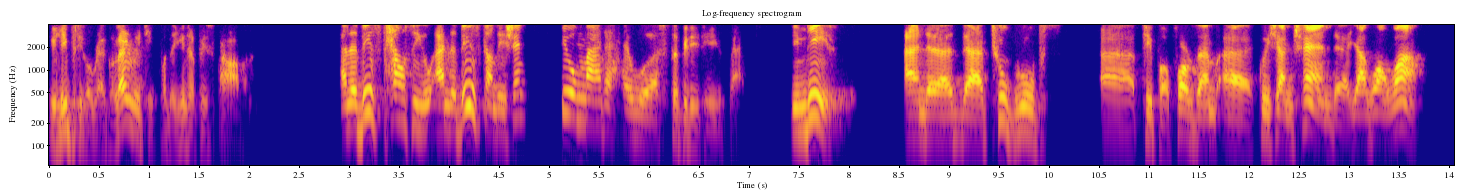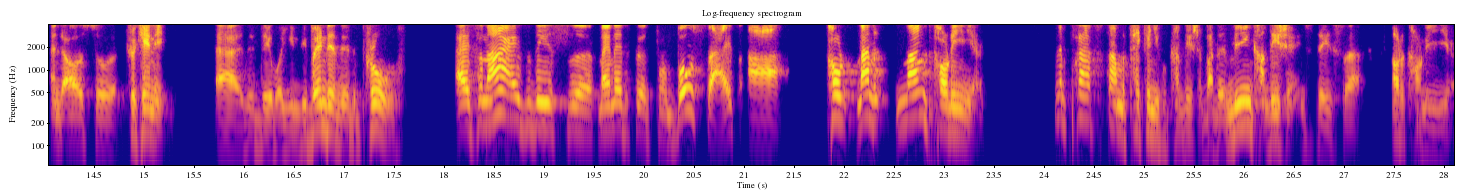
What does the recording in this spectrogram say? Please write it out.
elliptical regularity for the interface problem. And this tells you under this condition, you might have a stability effect. Indeed, and uh, there are two groups uh, people, for example, uh, Gui-Qiang Chen, uh, Yaguang Wang, and also Trakhinin. Uh, they were independently proved. As long as these uh, magnetic fields from both sides are non-collinear, then plus some technical condition, but the main condition is this uh, not collinear.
